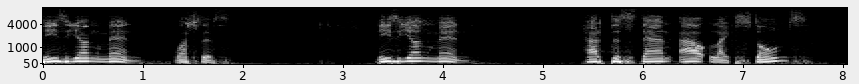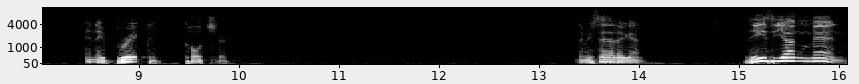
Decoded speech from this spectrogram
These young men, watch this. These young men had to stand out like stones in a brick culture. Let me say that again. These young men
